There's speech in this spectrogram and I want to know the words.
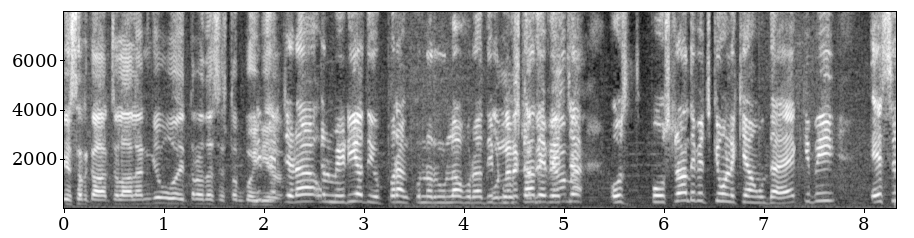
ਇਹ ਸਰਕਾਰ ਚਲਾ ਲੈਣਗੇ ਉਹ ਇਸ ਤਰ੍ਹਾਂ ਦਾ ਸਿਸਟਮ ਕੋਈ ਨਹੀਂ ਹੈ ਜਿਹੜਾ ਸੋਸ਼ਲ ਮੀਡੀਆ ਦੇ ਉੱਪਰ ਅੰਕੁਰ ਨਰੂਲਾ ਹੋਰਾਂ ਦੀ ਪੋਸਟਾਂ ਦੇ ਵਿੱਚ ਉਸ ਪੋਸਟਰਾਂ ਦੇ ਵਿੱਚ ਕਿਉਂ ਲਿਖਿਆ ਹੁੰਦਾ ਹੈ ਕਿ ਵੀ ਇਸ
